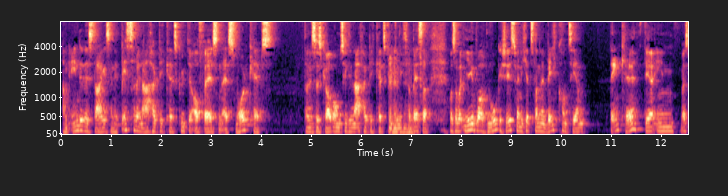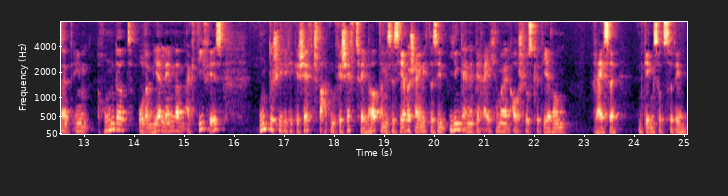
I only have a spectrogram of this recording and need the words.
am Ende des Tages eine bessere Nachhaltigkeitsgüte aufweisen als Small Caps, dann ist es klar, warum sich die Nachhaltigkeitsgüte mhm. nicht verbessert. Was aber irgendwo auch logisch ist, wenn ich jetzt an einen Weltkonzern denke, der in, weiß nicht, in 100 oder mehr Ländern aktiv ist, unterschiedliche Geschäftssparten und Geschäftsfelder hat, dann ist es sehr wahrscheinlich, dass ich in irgendeinem Bereich einmal ein Ausschlusskriterium reiße im Gegensatz zu dem.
